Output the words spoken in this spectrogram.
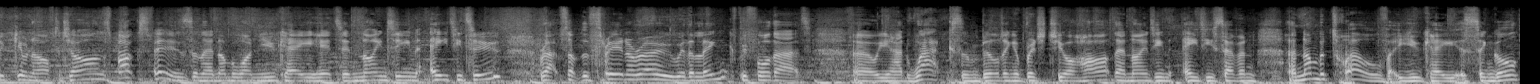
Have given half the chance. Bucks Fizz and their number one UK hit in 1982 wraps up the three in a row with a link. Before that, uh, we had Wax and Building a Bridge to Your Heart, their 1987 a number 12 UK single.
